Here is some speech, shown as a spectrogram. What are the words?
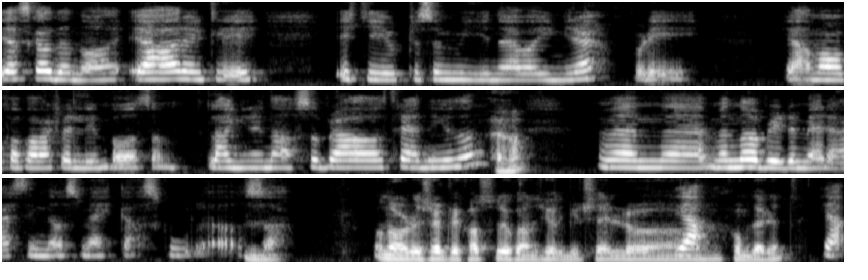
jeg skal det nå. Jeg har egentlig ikke gjort det så mye når jeg var yngre, fordi ja, mamma og pappa har vært veldig på sånn langrenn er også bra, og trening og sånn. Ja. Men, eh, men nå blir det mer reising nå som jeg ikke har skole også. Og nå har du sertifikat, så du kan kjøre bil selv og Ja. komme deg rundt? Ja.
